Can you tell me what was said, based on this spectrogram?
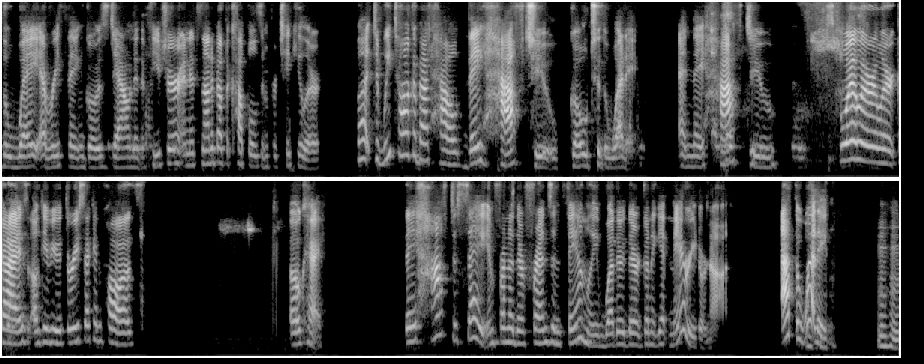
the way everything goes down in the future, and it's not about the couples in particular. But did we talk about how they have to go to the wedding and they have to? Spoiler alert, guys. I'll give you a three second pause. Okay. They have to say in front of their friends and family whether they're going to get married or not at the wedding. Mm-hmm.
